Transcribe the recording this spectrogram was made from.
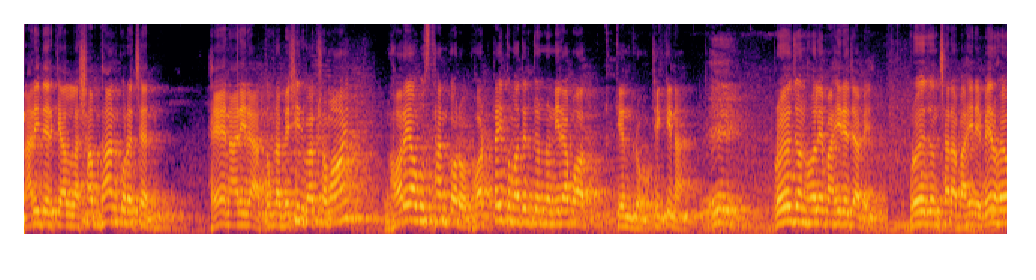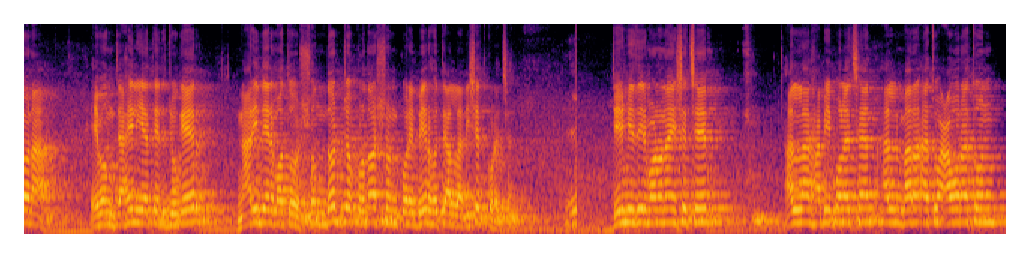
নারীদেরকে আল্লাহ সাবধান করেছেন। হে নারীরা, তোমরা বেশিরভাগ সময় ঘরে অবস্থান করো, ঘরটাই তোমাদের জন্য নিরাপদ কেন্দ্র, ঠিক কি না? প্রয়োজন হলে বাহিরে যাবে, প্রয়োজন ছাড়া বাহিরে বের হয়েও না। এবং জাহিলিয়াতের যুগের নারীদের মতো সৌন্দর্য প্রদর্শন করে বের হতে আল্লাহ নিষেধ করেছেন। তিরমিজির বর্ণনা এসেছে, আল্লাহর হাবিব বলেছেন, আল মারাতু আওরাতুন,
